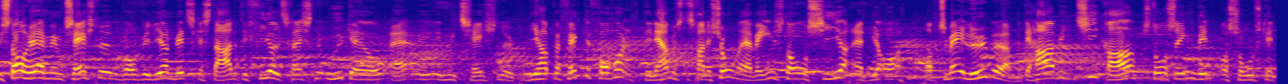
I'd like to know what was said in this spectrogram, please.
Vi står her i Imitageløbet, hvor vi lige om lidt skal starte det 54. udgave af Imitageløb. Vi har perfekte forhold. Det er nærmest tradition, at jeg hver eneste år siger, at vi har optimal løbevejr, men det har vi 10 grader, stor ingen vind og solskin.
